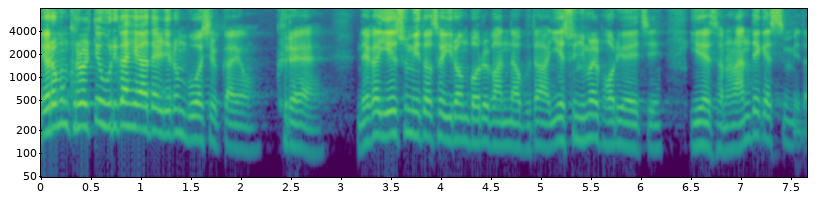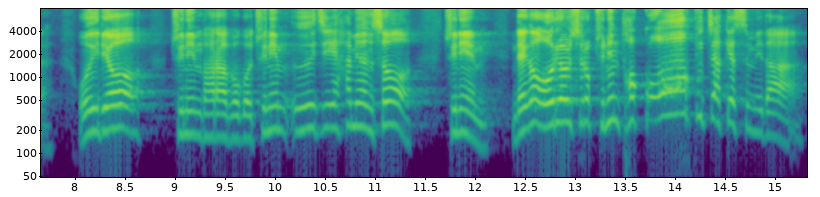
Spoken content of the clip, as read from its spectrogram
여러분 그럴 때 우리가 해야 될 일은 무엇일까요? 그래. 내가 예수 믿어서 이런 벌을 받나 보다. 예수님을 버려야지. 이래서는 안 되겠습니다. 오히려 주님 바라보고 주님 의지하면서 주님, 내가 어려울수록 주님 더 꼭 붙잡겠습니다.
